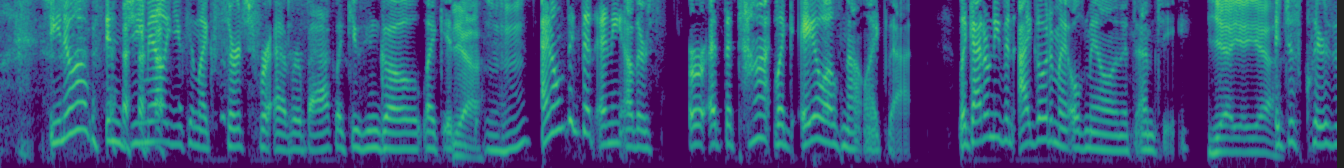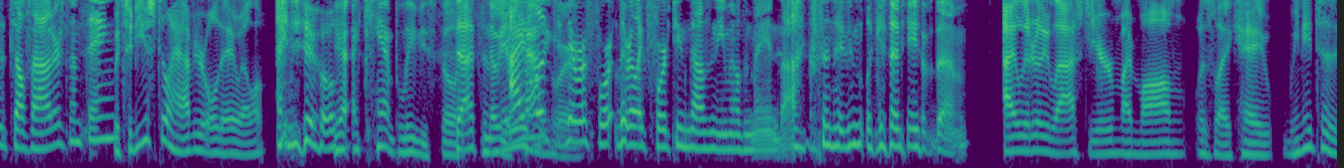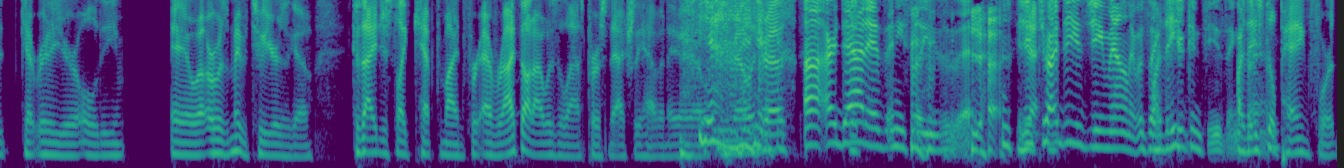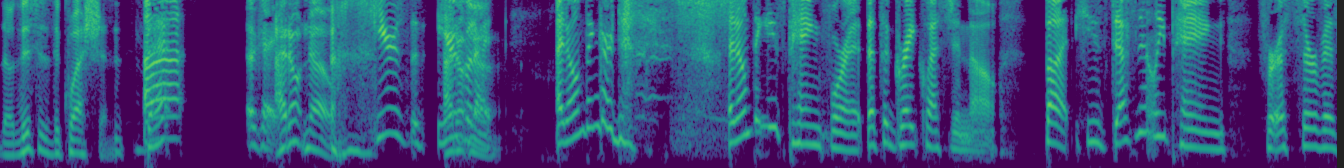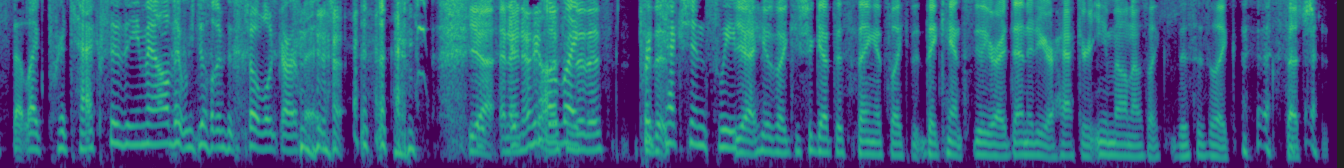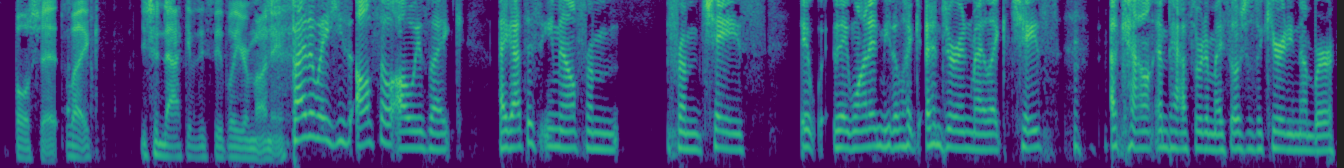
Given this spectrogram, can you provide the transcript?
You know how in Gmail you can like search forever back, like you can go like it's. yeah. Mm-hmm. I don't think that any others or at the time like AOL's not like that. Like I don't even I go to my old mail and it's empty. Yeah, yeah, yeah. It just clears itself out or something. Wait, so do you still have your old AOL? I do. Yeah, I can't believe you still That's no. your. I password. looked. There were four, there were like fourteen thousand emails in my inbox, and I didn't look at any of them. I literally last year, my mom was like, "Hey, we need to get rid of your old e- AOL," or it was maybe two years ago, because I just like kept mine forever. I thought I was the last person to actually have an AOL Yeah. email address. Uh, our dad is, and he still uses it. yeah, he Yeah. tried to use Gmail, and it was like they too confusing. Are for they him. still paying for it though? This is the question. Uh, okay, I don't know. here's the here's don't what know. I. I don't think our dad. I don't think he's paying for it. That's a great question, though. But he's definitely paying for a service that like protects his email that we told him is total garbage. Yeah, and I know he listened like, to this. to this. Protection sweep. Yeah, he was like, you should get this thing. It's like they can't steal your identity or hack your email. And I was like, this is like such bullshit. Like, you should not give these people your money. By the way, he's also always like, I got this email from from Chase. It they wanted me to like enter in my like Chase account and password and my social security number.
